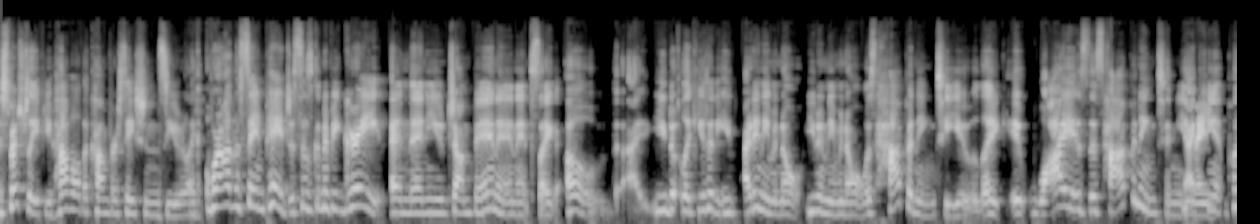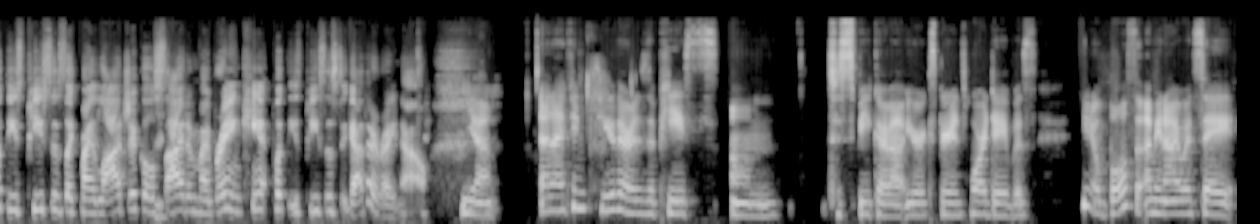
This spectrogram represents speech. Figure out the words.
especially if you have all the conversations, you're like, we're on the same page. This is going to be great. And then you jump in and it's like, oh, you don't, like you said, you, I didn't even know, you didn't even know what was happening to you. Like, it, why is this happening to me? Right. I can't put these pieces, like my logical side of my brain can't put these pieces together right now. Yeah. And I think too, there is a piece um, to speak about your experience more, Dave, was, you know, both, I mean, I would say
